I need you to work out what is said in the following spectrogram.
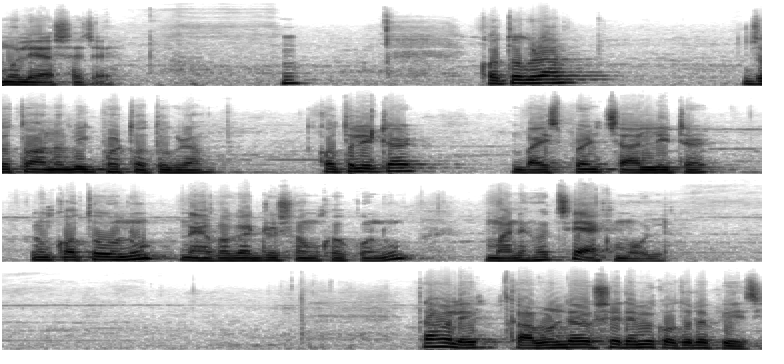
মোলে আসা যায়? কত গ্রাম? যত আণবিক ভর তত গ্রাম। কত লিটার? বাইশ পয়েন্ট চার লিটার। এবং কত অণু? ন্যাভাগাড্র সংখ্যক অণু মানে হচ্ছে এক মোল। তাহলে কার্বন ডাইঅক্সাইড আমি কতটা পেয়েছি?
